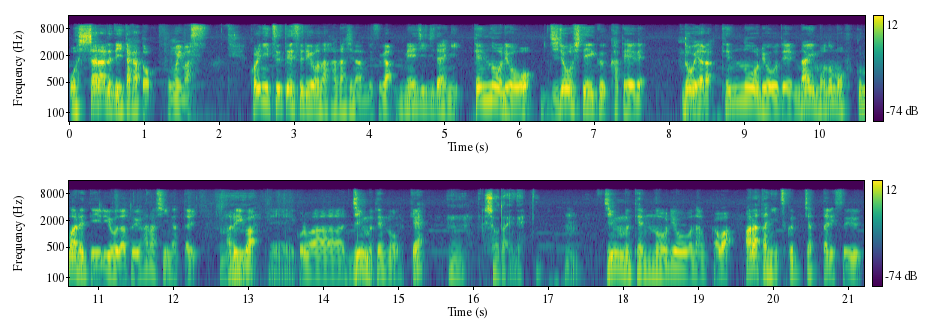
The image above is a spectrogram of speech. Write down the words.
おっしゃられていたかと思います。これに通底するような話なんですが、明治時代に天皇陵を自浄していく過程で、どうやら天皇陵でないものも含まれているようだという話になったり、うんあるいは、えーこれは神武天皇だっけ？うん。初代ね。うん。神武天皇陵なんかは新たに作っちゃったりする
